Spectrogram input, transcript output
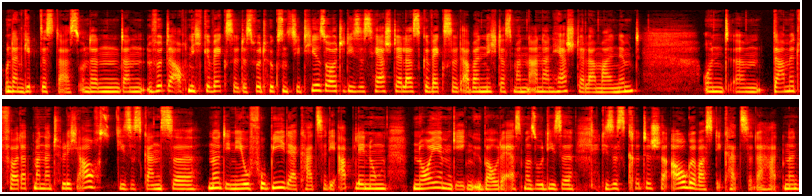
und dann gibt es das. Und dann, dann wird da auch nicht gewechselt. Es wird höchstens die Tiersorte dieses Herstellers gewechselt, aber nicht, dass man einen anderen Hersteller mal nimmt. Und ähm, damit fördert man natürlich auch dieses ganze, ne, die Neophobie der Katze, die Ablehnung Neuem gegenüber oder erstmal so diese, dieses kritische Auge, was die Katze da hat, ne,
